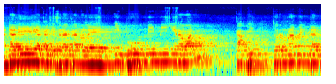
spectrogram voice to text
Medali akan diserahkan oleh Kabit Turnamen dan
